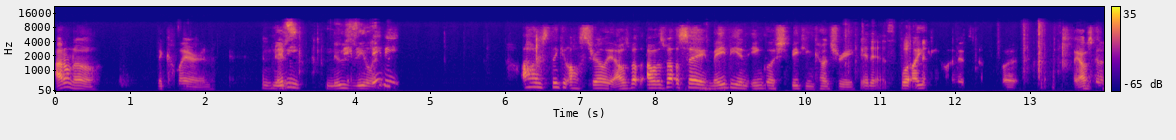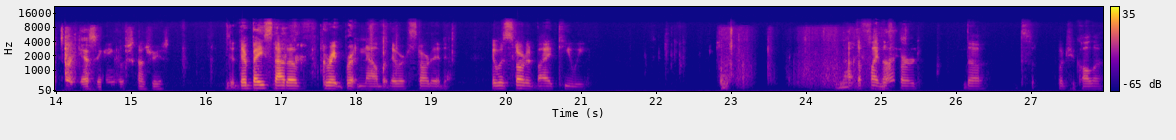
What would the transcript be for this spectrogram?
I don't know. McLaren. And New, Maybe. New Zealand. Maybe. Oh, I was thinking Australia. I was about. I was about to say maybe an English-speaking country It is. Well, like n- England, and stuff, but like I was gonna start guessing English countries. they're based out of Great Britain now, but they were started. It was started by a Kiwi, not the flightless Nice. bird. The what you call a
